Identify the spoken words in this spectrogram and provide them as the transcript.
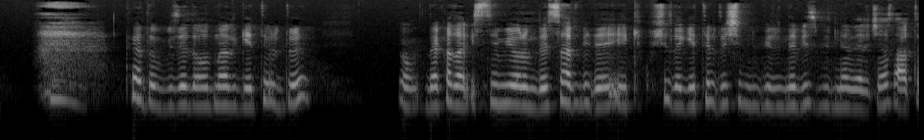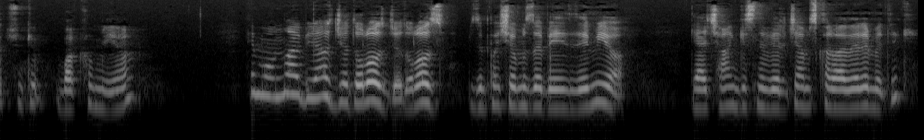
Kadın bize de onları getirdi. Ne kadar istemiyorum desem bir de iki kuşu da getirdi. Şimdi birine biz birine vereceğiz artık çünkü bakılmıyor. Hem onlar biraz cadaloz cadaloz. Bizim paşamıza benzemiyor. Gerçi hangisini vereceğimiz karar veremedik.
